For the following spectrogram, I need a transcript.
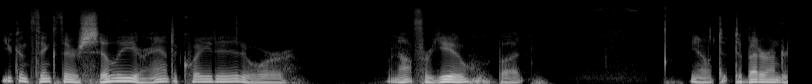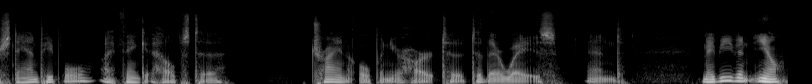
You can think they're silly or antiquated or not for you, but you know, to, to better understand people, I think it helps to try and open your heart to, to their ways and maybe even, you know,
